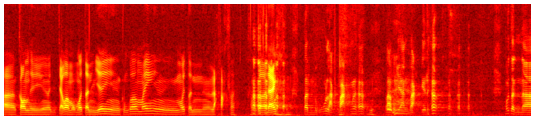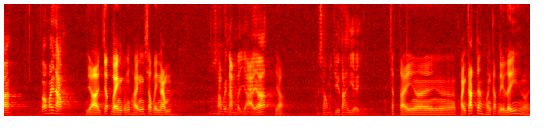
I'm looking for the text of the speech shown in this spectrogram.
Dạ, con thì trải qua một mối tình với cũng có mấy mối tình lặt vặt thôi không có đáng. Tình mà cũng lặt vặt nữa làm như ăn vặt vậy đó. Mối tình à, đó mấy năm? Dạ chắc quen cũng khoảng sáu bảy năm. Sáu bảy năm là dài á? Dạ. Sao mà chia tay vậy? Chắc tại ờ, khoảng cách á khoảng cách địa lý rồi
